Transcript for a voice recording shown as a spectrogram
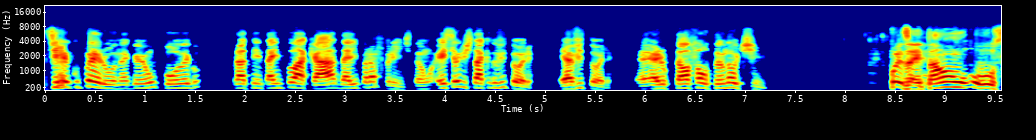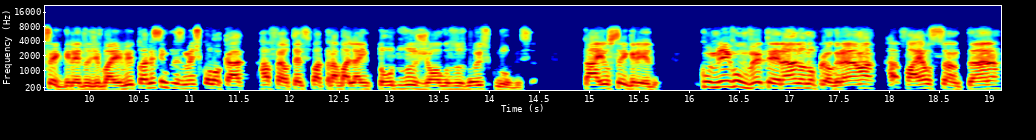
se recuperou, né? Ganhou um fôlego para tentar emplacar daí para frente. Então, esse é o destaque do Vitória. É a vitória. É, era o que estava faltando ao time. Pois é, então o segredo de Bahia e Vitória é simplesmente colocar Rafael Teles para trabalhar em todos os jogos dos dois clubes. Tá aí o segredo. Comigo, um veterano no programa, Rafael Santana.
